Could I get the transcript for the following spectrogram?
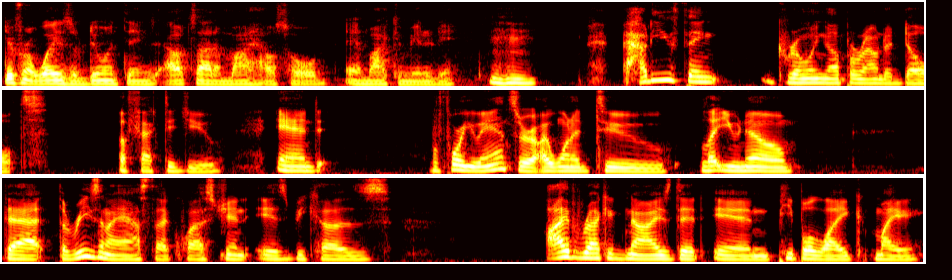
different ways of doing things outside of my household and my community. Mm-hmm. How do you think growing up around adults affected you? And before you answer, I wanted to let you know that the reason I asked that question is because I've recognized it in people like my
